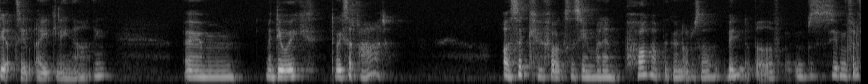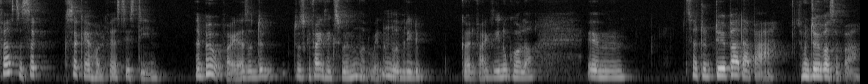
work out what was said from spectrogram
dertil og ikke længere. Ikke? Øhm, men det er jo ikke, det er jo ikke så rart. Og så kan folk så sige, hvordan pokker begynder du så vinterbade? Så siger for det første, så, så kan jeg holde fast i stien. Det behøver faktisk, altså det, du skal faktisk ikke svømme, når du vinterbader, mm. fordi det gør det faktisk endnu koldere. Øhm, så du dypper dig bare? Så man dypper sig bare.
